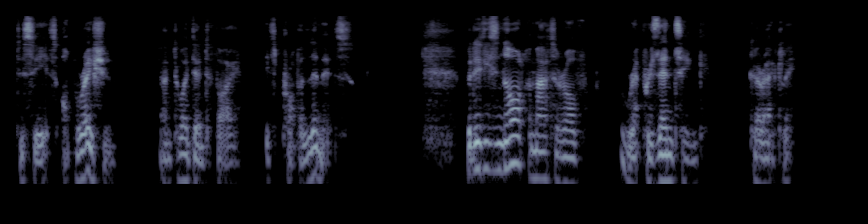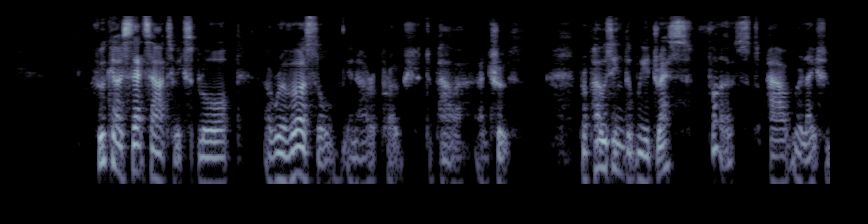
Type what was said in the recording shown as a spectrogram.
to see its operation, and to identify its proper limits. But it is not a matter of representing correctly. Foucault sets out to explore a reversal in our approach to power and truth, proposing that we address first our relation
